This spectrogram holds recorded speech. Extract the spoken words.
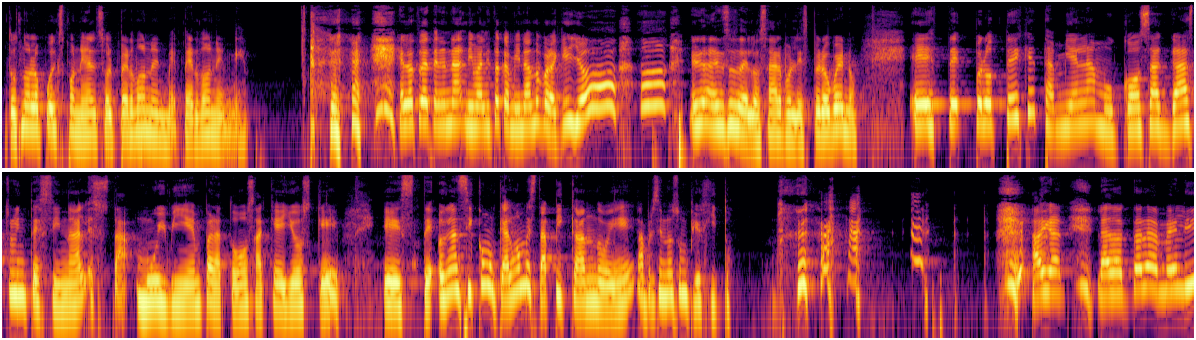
Entonces no lo puedo exponer al sol. Perdónenme, perdónenme. el otro día tenía un animalito caminando por aquí yo, ah, eso de los árboles, pero bueno, este protege también la mucosa gastrointestinal, eso está muy bien para todos aquellos que, este, oigan, sí como que algo me está picando, ¿eh? A ver si no es un piojito. Oigan, la doctora Meli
